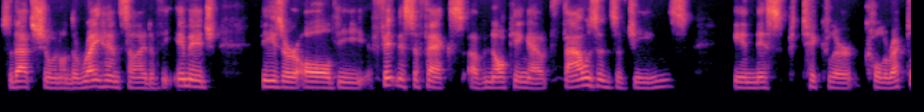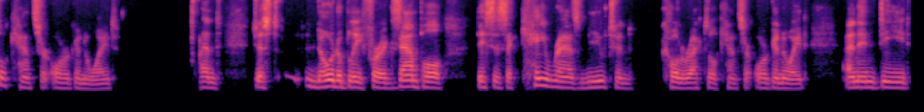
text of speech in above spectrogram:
So that's shown on the right-hand side of the image. These are all the fitness effects of knocking out thousands of genes in this particular colorectal cancer organoid. And just notably, for example, this is a KRAS mutant colorectal cancer organoid. And indeed,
